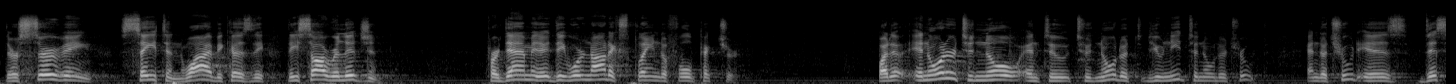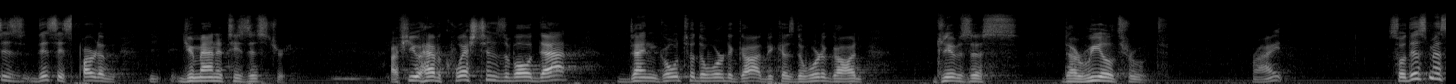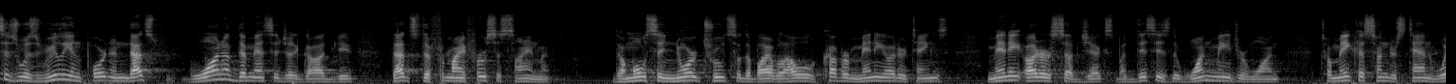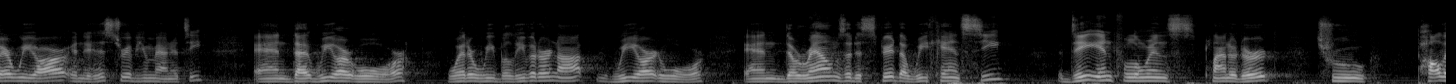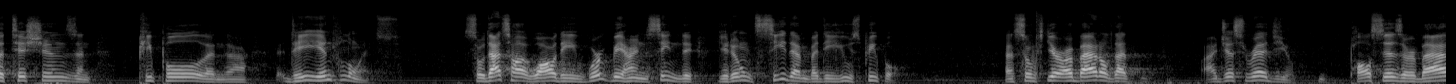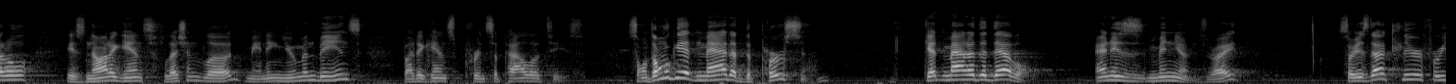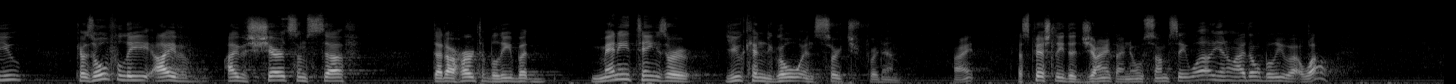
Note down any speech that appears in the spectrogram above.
They're serving Satan. Why? Because they, they saw religion. For them, it, they were not explained the full picture. But uh, in order to know and to, to know that you need to know the truth. And the truth is this is this is part of humanity's history. If you have questions about that, then go to the Word of God because the Word of God gives us the real truth. Right? So this message was really important, and that's one of the messages that God gave. That's the, for my first assignment. The most ignored truths of the Bible. I will cover many other things, many other subjects, but this is the one major one to make us understand where we are in the history of humanity and that we are at war. Whether we believe it or not, we are at war. And the realms of the spirit that we can't see, they influence planet Earth through politicians and people, and uh, they influence. So that's how, while they work behind the scene, they, you don't see them, but they use people. And so if you're a battle that I just read you, Paul says our battle is not against flesh and blood, meaning human beings, but against principalities. So don't get mad at the person, get mad at the devil and his minions, right? So is that clear for you? Because hopefully I've, I've shared some stuff that are hard to believe, but many things are, you can go and search for them, right? Especially the giant. I know some say, well, you know, I don't believe that. Well,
